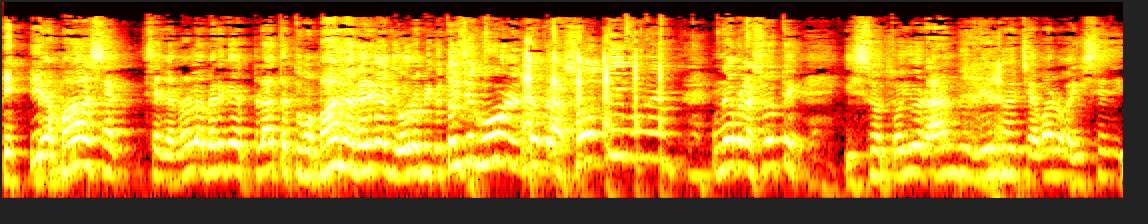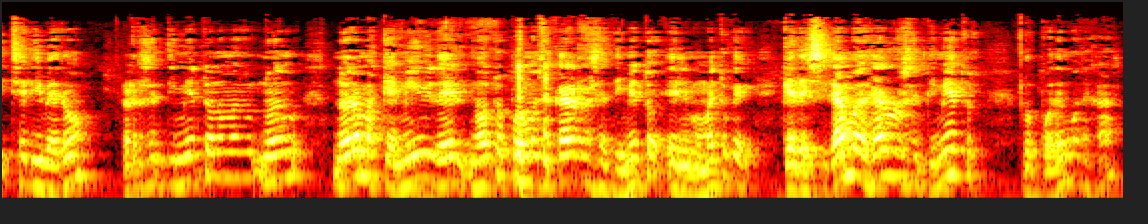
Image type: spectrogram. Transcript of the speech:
Mi mamá se, ganó la verga de plata, tu mamá la verga de oro. Me dijo, estoy seguro, un abrazote, un, abrazote. Y soltó llorando y riendo el chaval. Ahí se, se liberó. El resentimiento no, no, no, era más que mío y de él. Nosotros podemos sacar el resentimiento en el momento que, que decidamos dejar los resentimientos. Lo podemos dejar.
